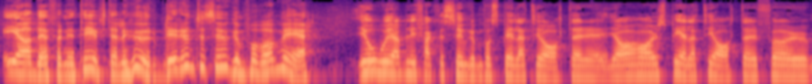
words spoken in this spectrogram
Ja, definitivt. Eller hur? Blir du inte sugen på att vara med? Jo, jag blir faktiskt sugen på att spela teater. Jag har spelat teater för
